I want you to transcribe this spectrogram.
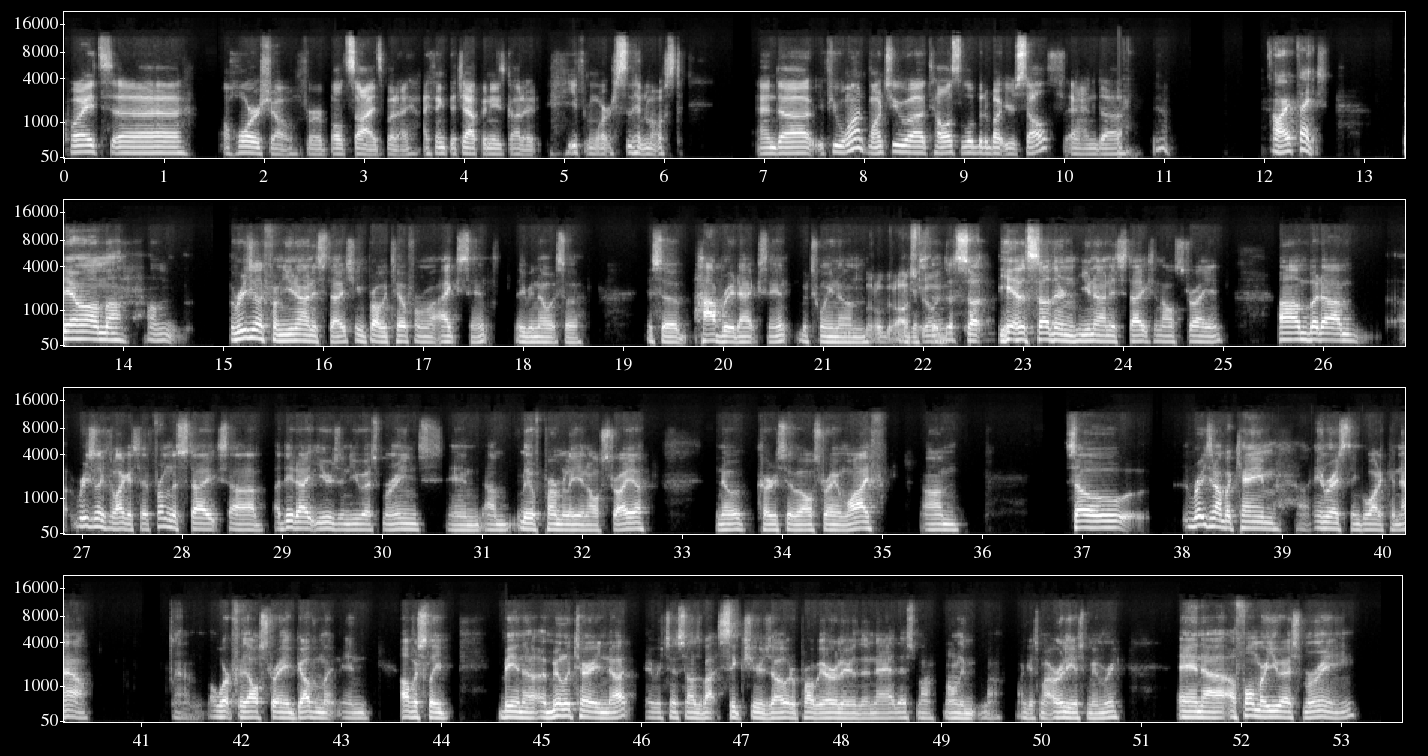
quite uh, a horror show for both sides but I, I think the japanese got it even worse than most. And uh, if you want why don't you uh, tell us a little bit about yourself and uh, yeah. All right thanks. Yeah um, uh, um originally from the United States. You can probably tell from my accent, even though it's a it's a hybrid accent between um a little bit Australian. The, the, yeah, the southern United States and Australian. Um, but um, originally, like I said, from the states, uh, I did eight years in the U.S. Marines and um, lived permanently in Australia. You know, courtesy of an Australian wife. Um, so the reason I became uh, interested in Guadalcanal, um, I worked for the Australian government, and obviously being a, a, military nut ever since I was about six years old, or probably earlier than that. That's my only, my, I guess, my earliest memory. And uh, a former U.S. Marine,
